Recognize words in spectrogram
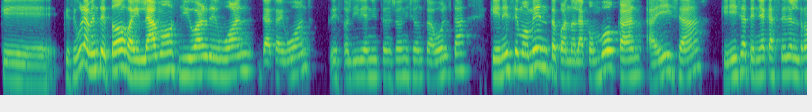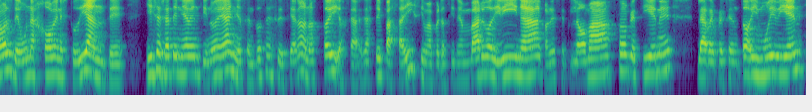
que, seguramente todos bailamos, You Are the One That I Want, que es Olivia Newton-John y John Travolta, que en ese momento cuando la convocan a ella, que ella tenía que hacer el rol de una joven estudiante y ella ya tenía 29 años, entonces decía, no, no estoy, o sea, ya estoy pasadísima, pero sin embargo divina, con ese plomazo que tiene, la representó y muy bien,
